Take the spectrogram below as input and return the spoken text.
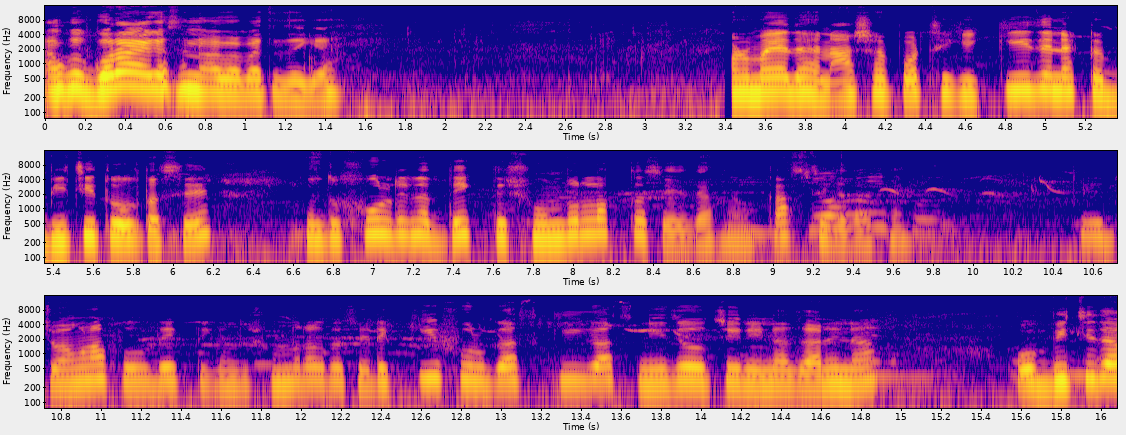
আমাকে গোড়া হয়ে গেছে না আবার বাড়িতে জায়গা আমার মেয়ে দেখেন, আসার পর থেকে কি যেন একটা বিচি তুলতেছে, কিন্তু ফুলটা না দেখতে সুন্দর লাগতেছে, দেখেন, কাছ থেকে দেখেন। এই জংলা ফুল দেখতে কিন্তু সুন্দর লাগতেছে, এটা কি ফুল গাছ, কি গাছ নিজেও চিনি না, জানি না। ও বিচিটা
